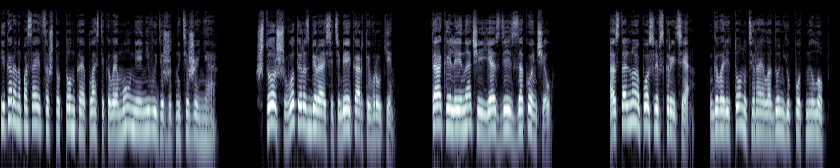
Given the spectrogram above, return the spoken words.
и Карен опасается, что тонкая пластиковая молния не выдержит натяжения. «Что ж, вот и разбирайся, тебе и карты в руки. Так или иначе, я здесь закончил. Остальное после вскрытия», — говорит он, утирая ладонью потный лоб.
